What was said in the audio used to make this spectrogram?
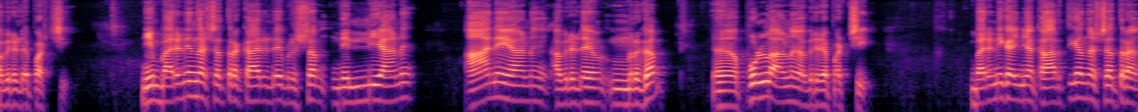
അവരുടെ പക്ഷി. ഇനി ഭരണി നക്ഷത്രക്കാരുടെ വൃക്ഷം നെല്ലിയാണ് ആനയാണ് അവരുടെ മൃഗം പുള്ളാണ് അവരുടെ പക്ഷി. ഭരണി കഴിഞ്ഞ കാർത്തിക നക്ഷത്രം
